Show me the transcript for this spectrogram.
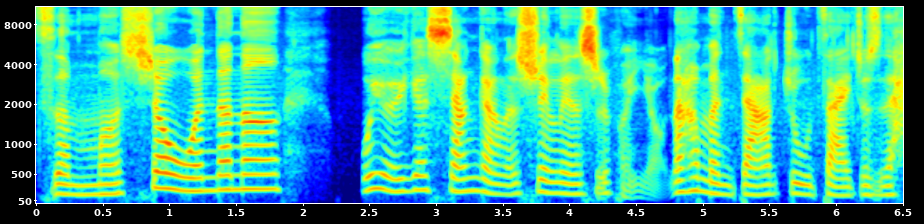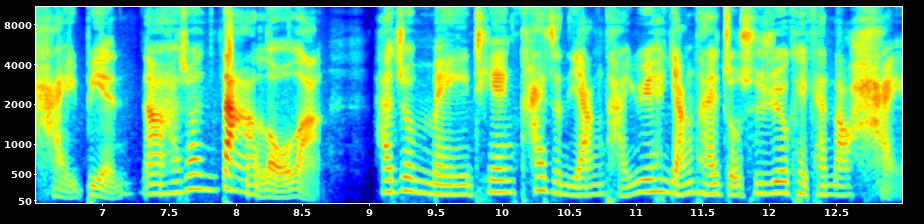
怎么嗅闻的呢？我有一个香港的训练师朋友，那他们家住在就是海边，那还算大楼啦，他就每天开着阳台，因为阳台走出去就可以看到海。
